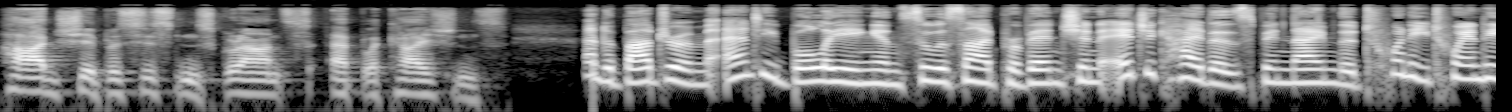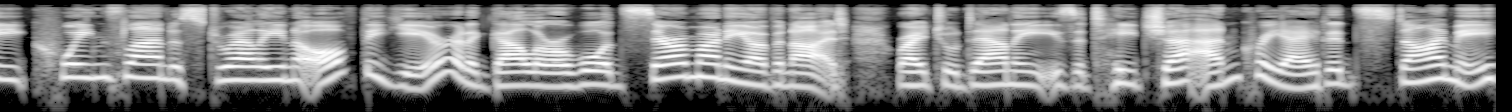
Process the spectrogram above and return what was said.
hardship assistance grants applications. And a Buderim anti bullying and suicide prevention educator's been named the 2020 Queensland Australian of the Year at a Gala Awards ceremony overnight. Rachel Downey is a teacher and created Stymie,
